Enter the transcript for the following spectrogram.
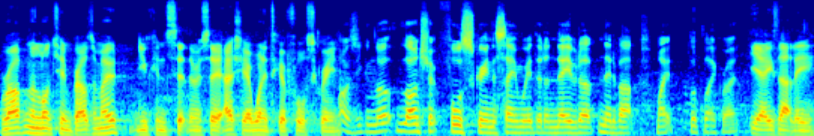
rather than launch in browser mode, you can sit there and say, actually, I want it to go full screen. Oh, so you can launch it full screen the same way that a native app, native app might look like, right? Yeah, exactly.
